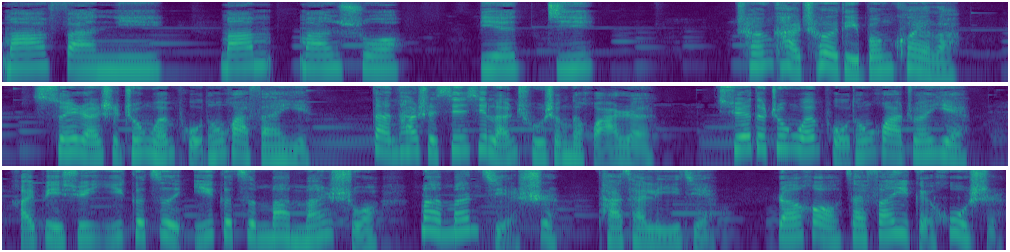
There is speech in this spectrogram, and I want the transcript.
麻烦你慢慢说，别急。”陈凯彻底崩溃了，虽然是中文普通话翻译。但他是新西兰出生的华人，学的中文普通话专业，还必须一个字一个字慢慢说，慢慢解释，他才理解，然后再翻译给护士。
